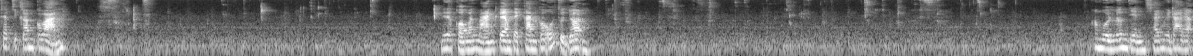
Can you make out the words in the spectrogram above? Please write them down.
แคปซิกัมก็หวาน นี่แต่ของหวานๆแกงใส่กันก็โอ้สุดยอด ข้างบนเริ่มเย็นใช้มือได้แล้ว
